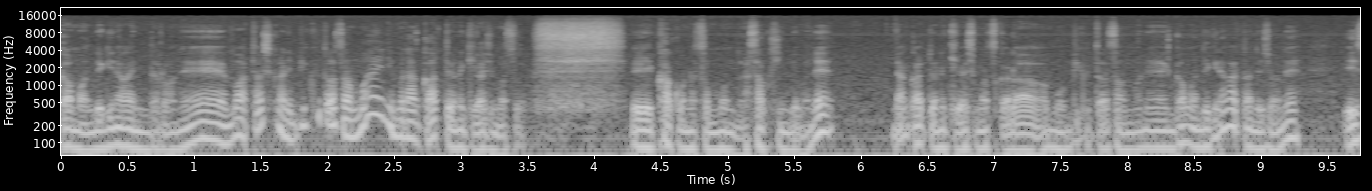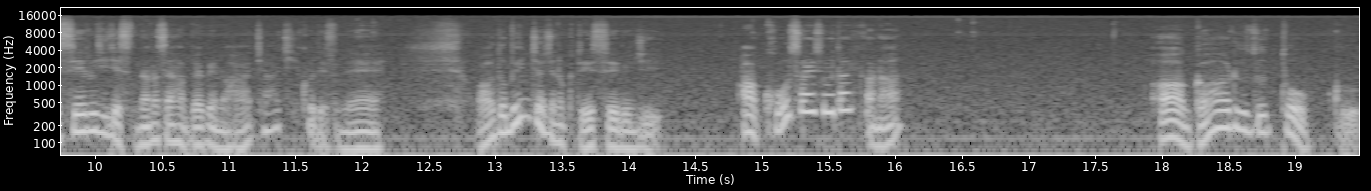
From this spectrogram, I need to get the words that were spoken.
我慢できないんだろうね。まあ確かにビクターさん前にもなんかあったような気がします。えー、過去の作品ではね。なんかあったような気がしますから、もうビクターさんもね、我慢できなかったんでしょうね。SLG です。7800円の88以降ですね。アドベンチャーじゃなくて SLG。あ、交際するだけかな？あ、ガールズトーク。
